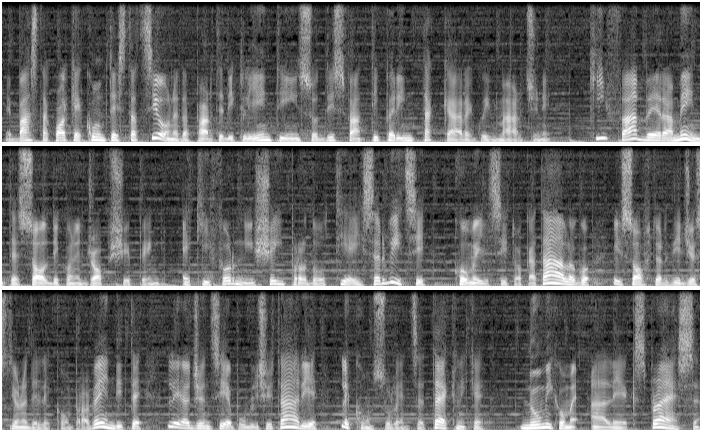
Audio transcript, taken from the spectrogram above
e basta qualche contestazione da parte di clienti insoddisfatti per intaccare quei margini. Chi fa veramente soldi con il dropshipping è chi fornisce i prodotti e i servizi, come il sito catalogo, il software di gestione delle compravendite, le agenzie pubblicitarie, le consulenze tecniche, nomi come AliExpress,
